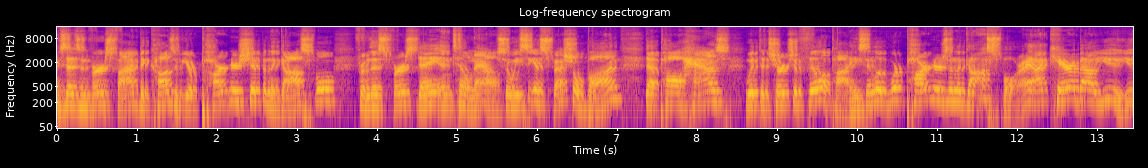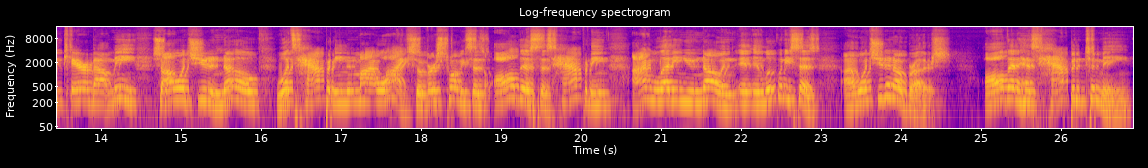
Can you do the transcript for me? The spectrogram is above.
it says in verse 5, because of your partnership in the gospel from this first day until now. So we see a special bond that Paul has with the church of Philippi. He's saying, Look, we're partners in the gospel, right? I care about you. You care about me. So I want you to know what's happening in my life. So verse 12, he says, All this is happening. I'm letting you know. And, and, and look what he says. I want you to know, brothers, all that has happened to me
